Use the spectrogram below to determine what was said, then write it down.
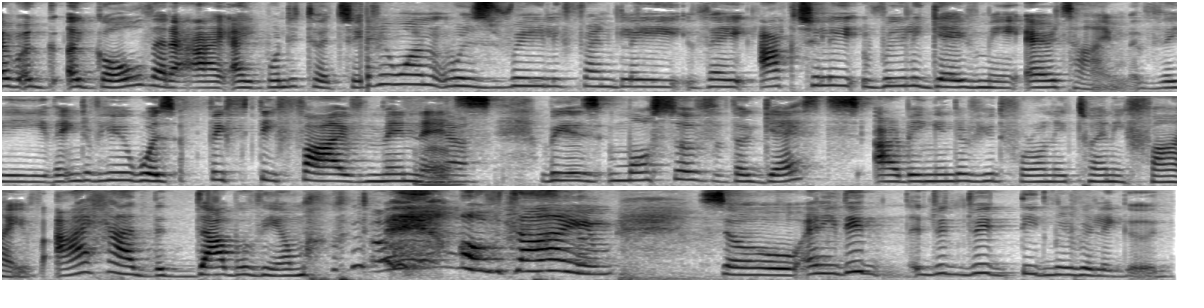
a, a goal that I, I wanted to achieve. Everyone was really friendly. They actually really gave me airtime. The the interview was 55 minutes because most of the guests are being interviewed for only 25. I had the double the amount of time. So, and he did, it did, did me really good.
